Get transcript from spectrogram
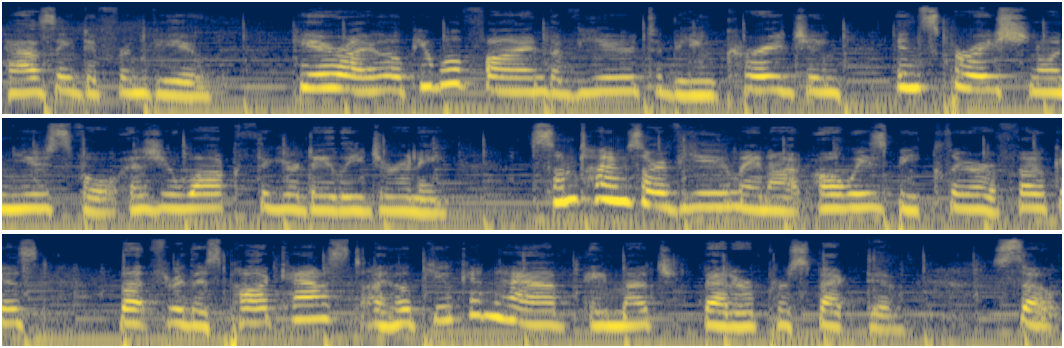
has a different view. Here, I hope you will find the view to be encouraging, inspirational, and useful as you walk through your daily journey. Sometimes our view may not always be clear or focused, but through this podcast, I hope you can have a much better perspective. So,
